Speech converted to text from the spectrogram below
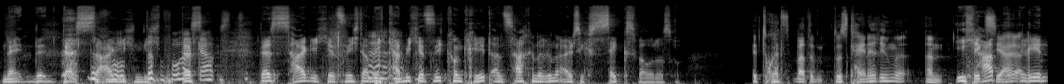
Nein, das sage ich nicht. Davor Das, das sage ich jetzt nicht, aber ich kann mich jetzt nicht konkret an Sachen erinnern, als ich sechs war oder so. Äh, Du kannst, warte, du hast keine Erinnerung an Ich sechs habe Jahre? Erinner-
